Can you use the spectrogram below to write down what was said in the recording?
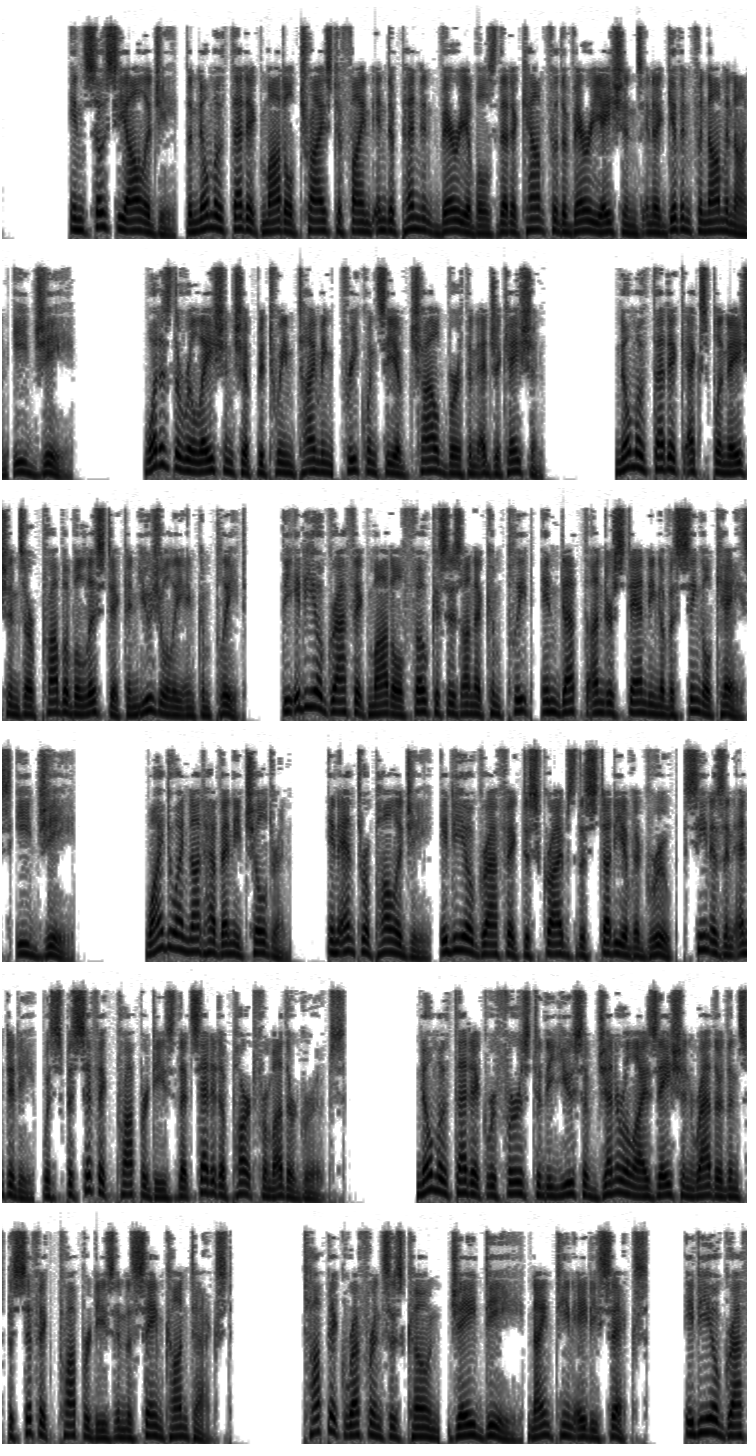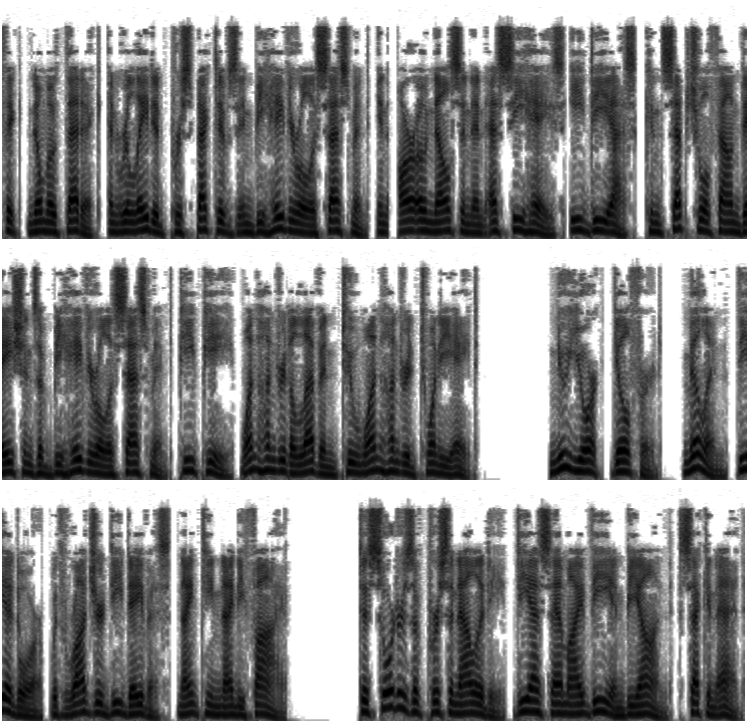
In sociology, the nomothetic model tries to find independent variables that account for the variations in a given phenomenon e.g. What is the relationship between timing, frequency of childbirth and education? Nomothetic explanations are probabilistic and usually incomplete. The idiographic model focuses on a complete, in-depth understanding of a single case e.g. Why do I not have any children? In anthropology, idiographic describes the study of a group, seen as an entity, with specific properties that set it apart from other groups. Nomothetic refers to the use of generalization rather than specific properties in the same context. Topic references Cone, J. D. 1986. Idiographic, Nomothetic, and Related Perspectives in Behavioral Assessment, in, R. O. Nelson and S. C. Hayes eds, Conceptual Foundations of Behavioral Assessment pp. 111–128. New York, Guilford. Millon, Theodore, with Roger D. Davis, 1995. Disorders of Personality, DSM-IV and Beyond, 2nd ed.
